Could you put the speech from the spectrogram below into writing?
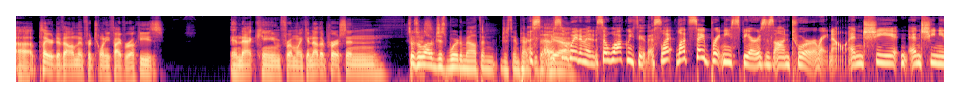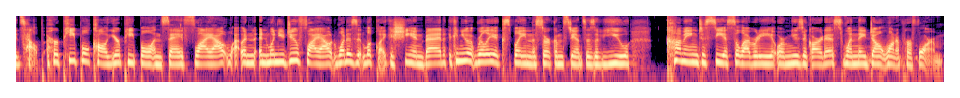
uh, player development for 25 rookies. And that came from like another person. So it's a lot of just word of mouth and just impact. So, Yeah. so wait a minute. So walk me through this. Let, let's say Britney Spears is on tour right now, and she and she needs help. Her people call your people and say, "Fly out." And, and when you do fly out, what does it look like? Is she in bed? Can you really explain the circumstances of you coming to see a celebrity or music artist when they don't want to perform?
